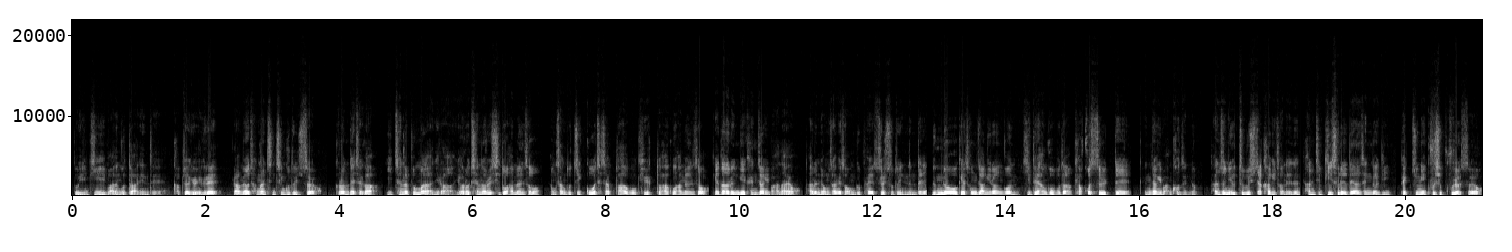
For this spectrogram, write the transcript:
또 인기 많은 것도 아닌데 갑자기 왜 그래? 라며 장난친 친구도 있어요. 그런데 제가 이 채널뿐만 아니라 여러 채널을 시도하면서 영상도 찍고 제작도 하고 기획도 하고 하면서 깨달은 게 굉장히 많아요. 다른 영상에서 언급했을 수도 있는데 능력의 성장이란 건 기대한 것보다 겪었을 때 굉장히 많거든요. 단순히 유튜브 시작하기 전에는 편집 기술에 대한 생각이 100 중에 99였어요.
